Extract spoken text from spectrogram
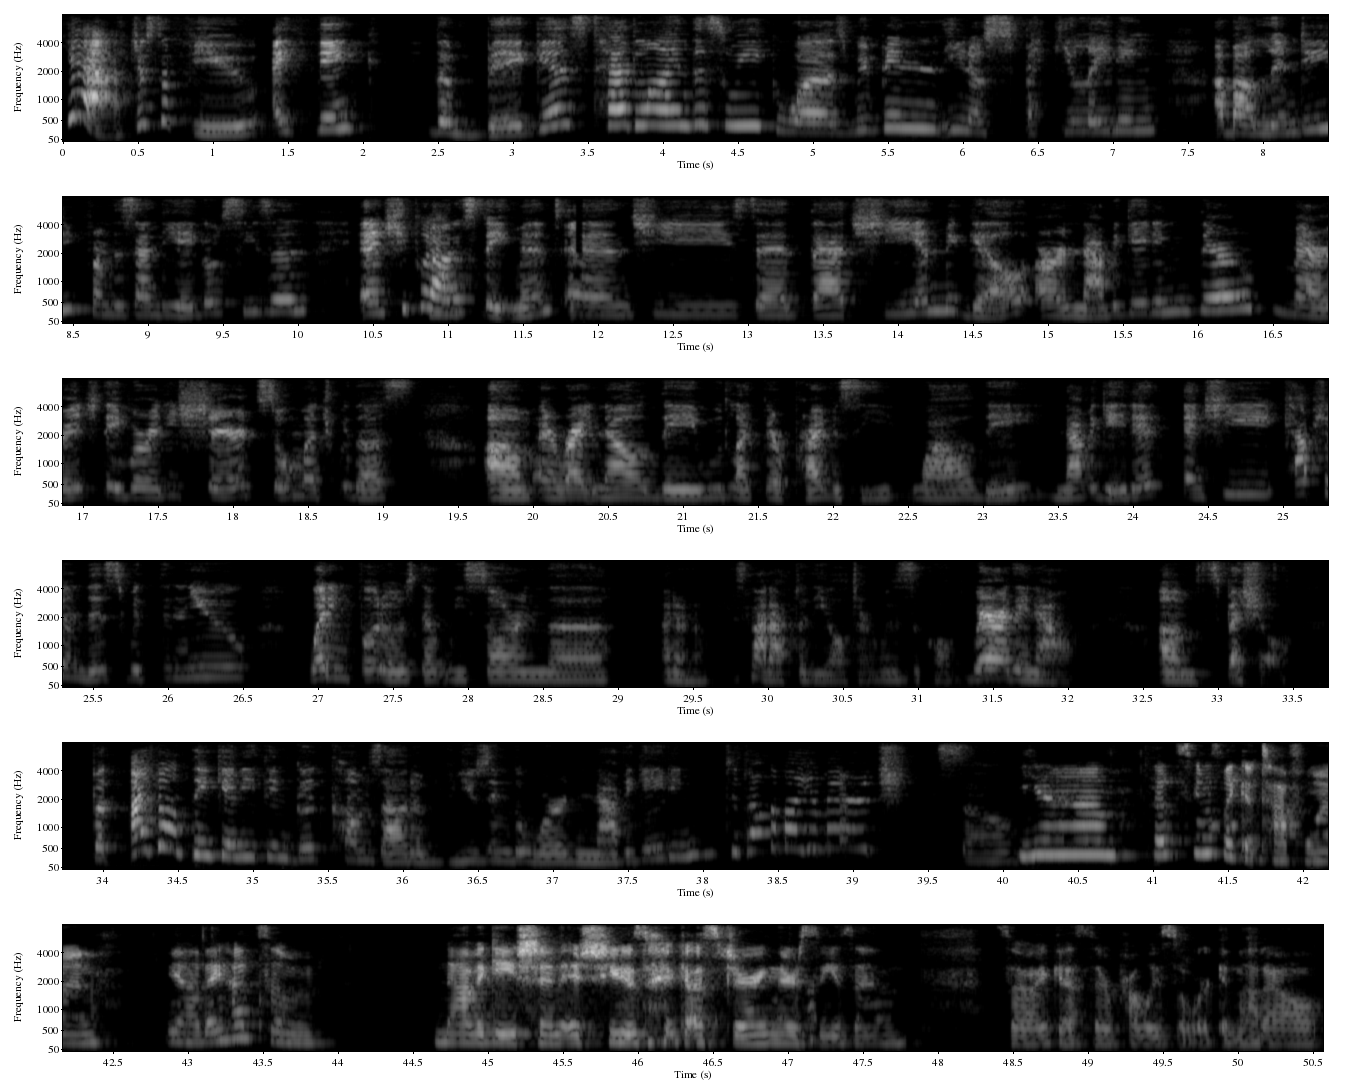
Yeah, just a few. I think the biggest headline this week was we've been, you know, speculating about Lindy from the San Diego season. And she put out a statement and she said that she and Miguel are navigating their marriage. They've already shared so much with us. Um, and right now they would like their privacy while they navigate it. And she captioned this with the new wedding photos that we saw in the I don't know. It's not after the altar. What is it called? Where are they now? Um, special. But I don't think anything good comes out of using the word navigating to talk about your marriage. So Yeah, that seems like a tough one. Yeah, they had some navigation issues, I guess, during their season. So I guess they're probably still working that out.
